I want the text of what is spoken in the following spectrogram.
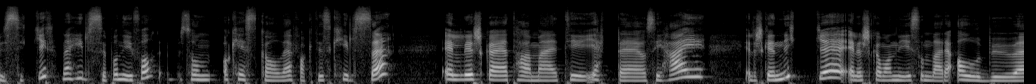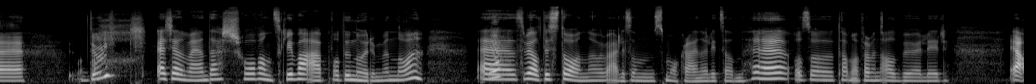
usikker når jeg hilser på nye folk. Sånn OK, skal jeg faktisk hilse? Eller skal jeg ta meg til hjertet og si hei? Eller skal jeg nikke? Eller skal man gi sånn derre albuedult? Jeg kjenner meg igjen. Det er så vanskelig. Hva er på en måte normen nå? Eh, Ja. Så blir jeg alltid stående og er litt sånn småklein og litt sånn he-he, og så tar man fram en albue eller ja,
